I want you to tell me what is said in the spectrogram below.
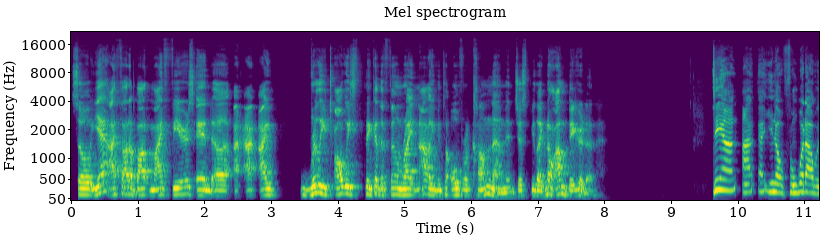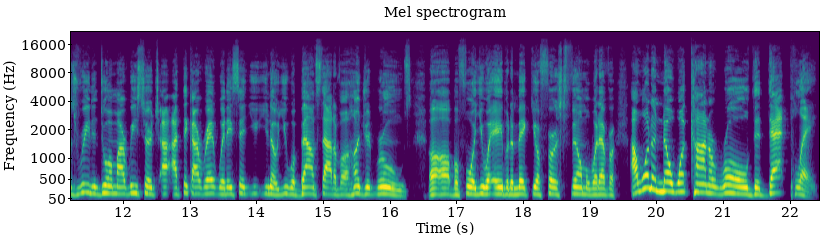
So yeah, I thought about my fears, and uh, I, I I really always think of the film right now, even to overcome them and just be like, no, I'm bigger than that. Deon, I, you know, from what I was reading doing my research, I, I think I read where they said you, you know, you were bounced out of a hundred rooms uh, uh, before you were able to make your first film or whatever. I want to know what kind of role did that play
